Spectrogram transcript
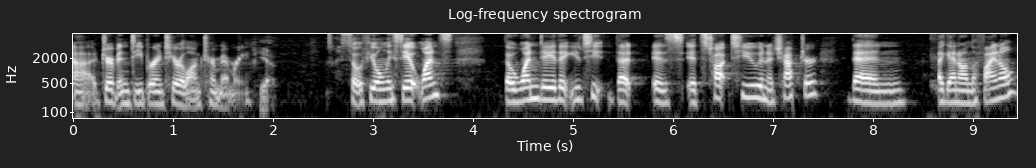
uh, driven deeper into your long-term memory. Yeah. So if you only see it once the one day that you te- that is it's taught to you in a chapter then again on the final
